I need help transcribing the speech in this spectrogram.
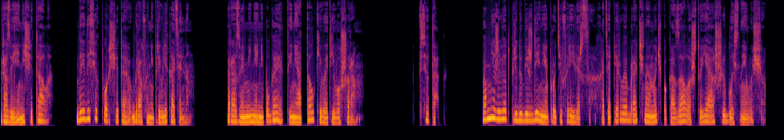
Разве я не считала? Да и до сих пор считаю графа непривлекательным. Разве меня не пугает и не отталкивает его шрам? Все так. Во мне живет предубеждение против Риверса, хотя первая брачная ночь показала, что я ошиблась на его счет.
